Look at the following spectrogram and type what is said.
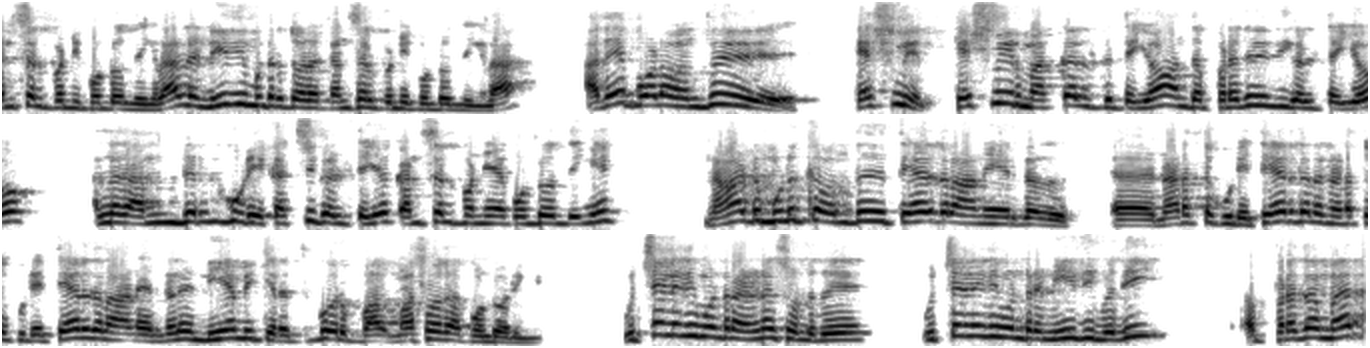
கன்சல்ட் பண்ணி கொண்டு வந்தீங்களா? இல்ல நீதிமன்றத்தோட கன்சல்ட் பண்ணி கொண்டு வந்தீங்களா? அதே போல வந்து காஷ்மீர் காஷ்மீர் மக்கள்கிட்டயோ அந்த பிரதிநிதிகள்கிட்டயோ அல்லது அங்க இருக்கக்கூடிய கட்சிகள்கிட்டயோ கன்சல்ட் பண்ணியா கொண்டு வந்தீங்க? நாடு முழுக்க வந்து தேர்தல் ஆணையர்கள் நடத்தக்கூடிய தேர்தலை நடத்தக்கூடிய தேர்தல் ஆணையர்களை நியமிக்கிறதுக்கு ஒரு மசோதா கொண்டு வரீங்க. உச்சநீதிமன்றம் என்ன சொல்லுது? உச்சநீதிமன்ற நீதிபதி பிரதமர்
